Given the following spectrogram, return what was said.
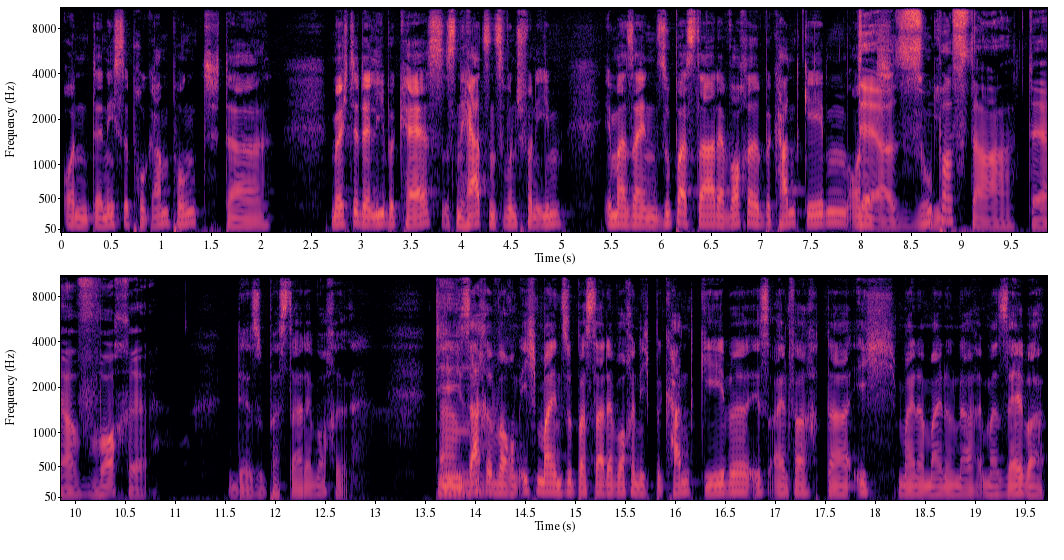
Und der nächste Programmpunkt, da möchte der liebe Cass, ist ein Herzenswunsch von ihm, immer seinen Superstar der Woche bekannt geben. Und Der Superstar der Woche. der Superstar der Woche. Die Ähm. Sache, warum ich meinen Superstar der Woche nicht bekannt gebe, ist einfach, da ich meiner Meinung nach immer selber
